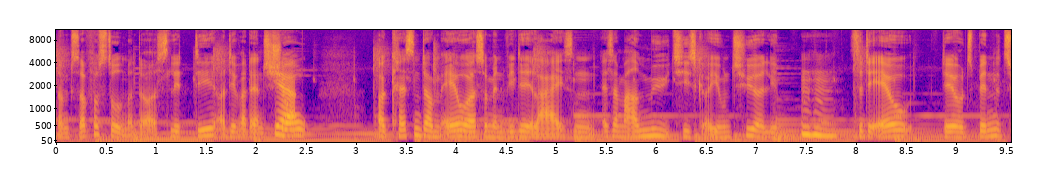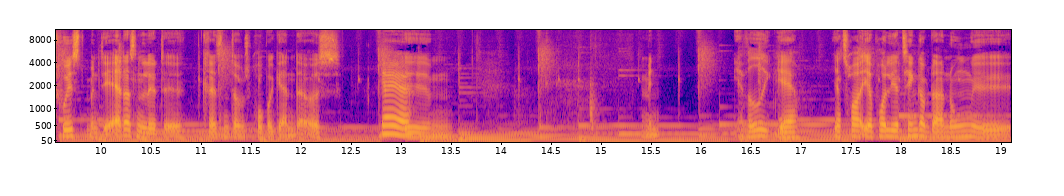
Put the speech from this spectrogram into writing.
Nå, så forstod man da også lidt det, og det var da en Ja. sjov. Og kristendom er jo også, som man ved det eller ej, sådan, altså meget mytisk og eventyrlig. Mm-hmm. Så det er jo, det er jo et spændende twist, men det er der sådan lidt øh, kristendomspropaganda også. Ja, ja. Ja. Øhm, men jeg ved ikke, ja. Jeg tror, jeg prøver lige at tænke, om der er nogen øh,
